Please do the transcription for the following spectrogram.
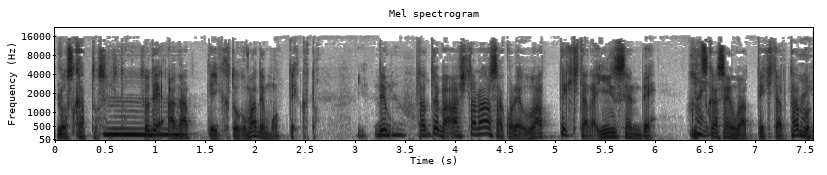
ロスカットすると。それで上がっていくとこまで持っていくと。で、例えば明日の朝これ割ってきたら陰線で、5日線割ってきたら、多分、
